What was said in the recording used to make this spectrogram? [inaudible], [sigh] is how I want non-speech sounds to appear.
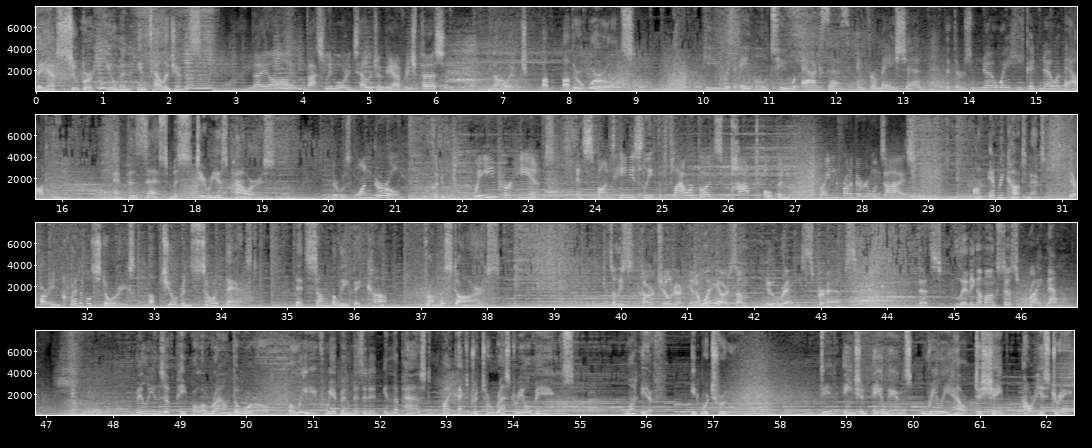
they have superhuman intelligence, They are vastly more intelligent than the average person. knowledge of other worlds, He was able to access information that there's no way he could know about. and possess mysterious powers. There was one girl who could wave her hands and spontaneously the flower buds popped open right in front of everyone's eyes. On every continent, there are incredible stories of children so advanced that some believe they come from the stars. And so these star children, in a way, are some new race, perhaps, that's living amongst us right now. Millions of people around the world believe we have been visited in the past by extraterrestrial beings. What if it were true? Did ancient aliens really help to shape our history?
